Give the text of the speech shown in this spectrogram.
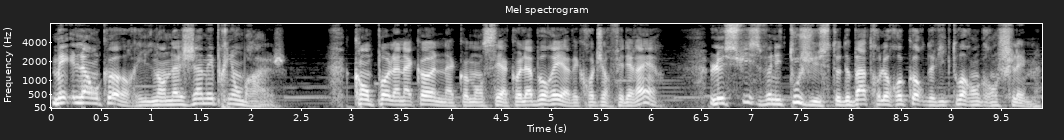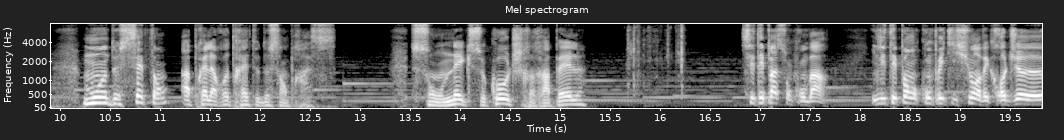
Mais là encore, il n'en a jamais pris ombrage. Quand Paul Anacon a commencé à collaborer avec Roger Federer, le Suisse venait tout juste de battre le record de victoire en Grand Chelem, moins de sept ans après la retraite de Sampras. Son ex-coach rappelle C'était pas son combat. Il n'était pas en compétition avec Roger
